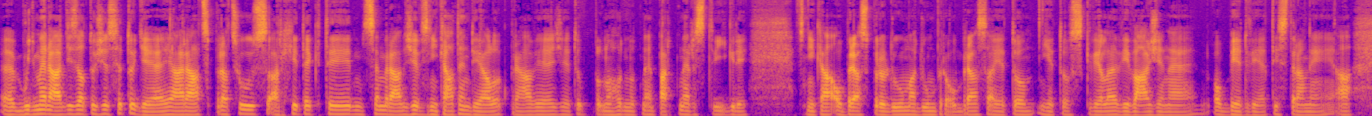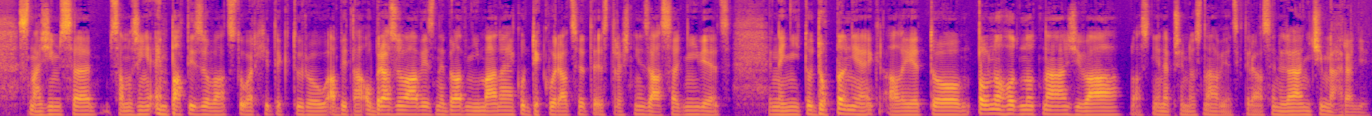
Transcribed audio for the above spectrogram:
eh, buďme rádi za to, že se to děje. Já rád zpracuju s architekty, jsem rád, že vzniká ten dialog právě, že je to plnohodnotné partnerství, kdy vzniká obraz pro dům a dům pro obraz a je to, je to skvěle vyvážené, obě dvě ty strany a snažím se samozřejmě empatizovat s tou architekturou, aby ta obrazová věc nebyla vnímána jako dekorace, to je strašně zásadní věc. Není to doplněk, ale je to plnohodnotná, živá, vlastně nepřenosná věc, která se nedá ničím nahradit.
